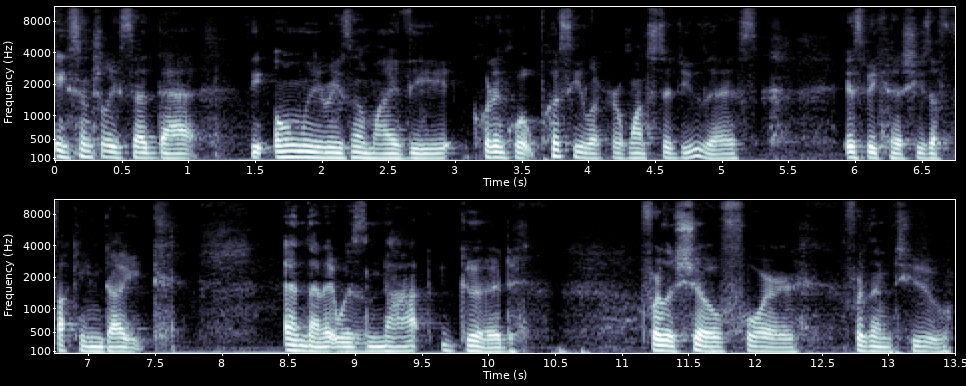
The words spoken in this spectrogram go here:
essentially said that the only reason why the quote unquote pussy licker wants to do this is because she's a fucking dyke and that it was not good for the show for for them to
